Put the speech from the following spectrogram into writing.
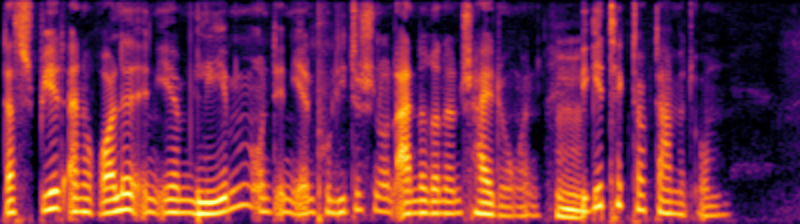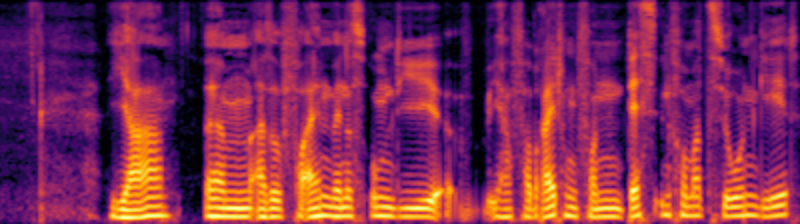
das spielt eine Rolle in ihrem Leben und in ihren politischen und anderen Entscheidungen. Hm. Wie geht TikTok damit um? Ja, ähm, also vor allem, wenn es um die ja, Verbreitung von Desinformationen geht.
